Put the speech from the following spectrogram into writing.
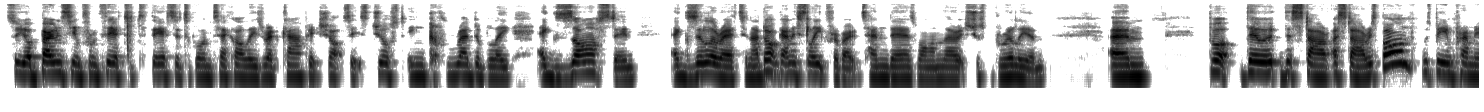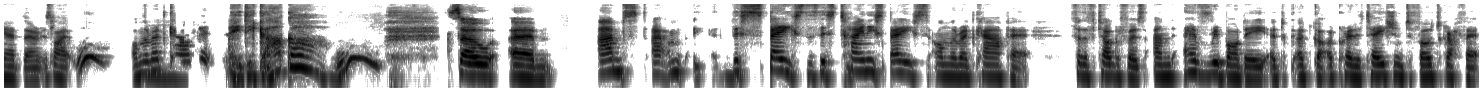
So you're bouncing from theatre to theatre to go and take all these red carpet shots. It's just incredibly exhausting, exhilarating. I don't get any sleep for about 10 days while I'm there. It's just brilliant. Um, but the the star A Star is Born was being premiered there. It's like, ooh, on the red mm. carpet, Lady Gaga. Ooh. So um, I'm, I'm this space. There's this tiny space on the red carpet for the photographers, and everybody had, had got accreditation to photograph it.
